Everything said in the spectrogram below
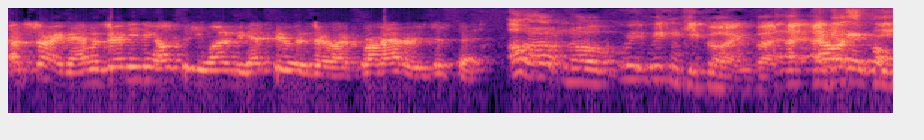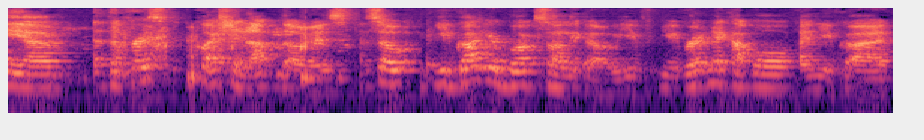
I'm sorry, man. Was there anything else that you wanted to get to? Is there like format, or is this it? Oh no, no, we, we can keep going. But I, I Oh, guess okay, the uh, the first question up though is so you've got your books on the go. You've you've written a couple, and you've got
